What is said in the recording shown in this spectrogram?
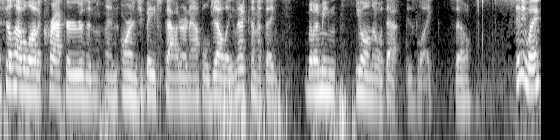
I still have a lot of crackers and, and orange base powder and apple jelly and that kind of thing. But I mean, you all know what that is like. So, anyway,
